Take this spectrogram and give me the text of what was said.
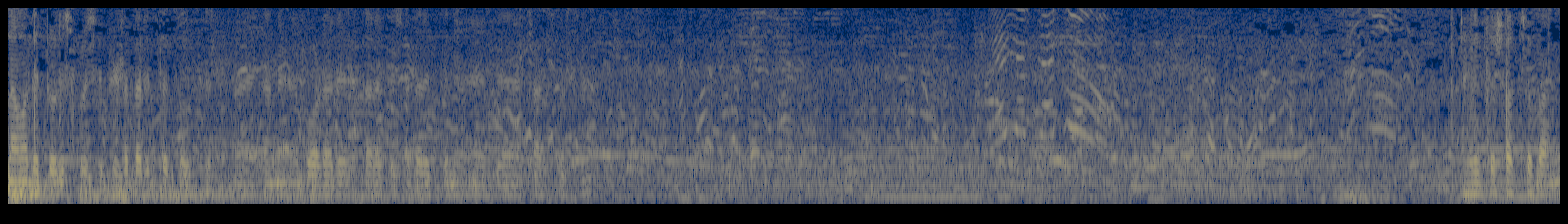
এখানে আমাদের টুরিস্ট পুলিশের পেশাদারিত্ব চলছে। এখানে বর্ডারে তারা পেশাদারিত্ব নিয়ে কাজ করছে। হচ্ছে স্বচ্ছ পানি।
